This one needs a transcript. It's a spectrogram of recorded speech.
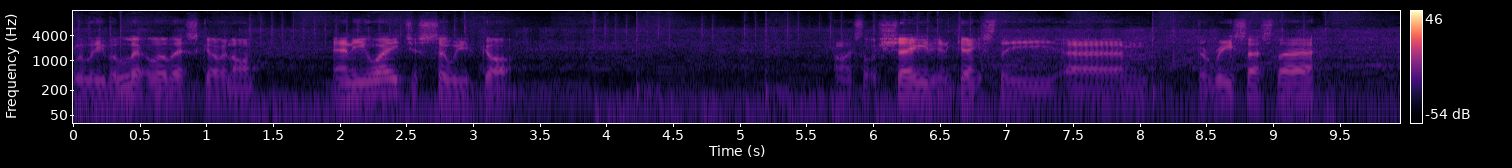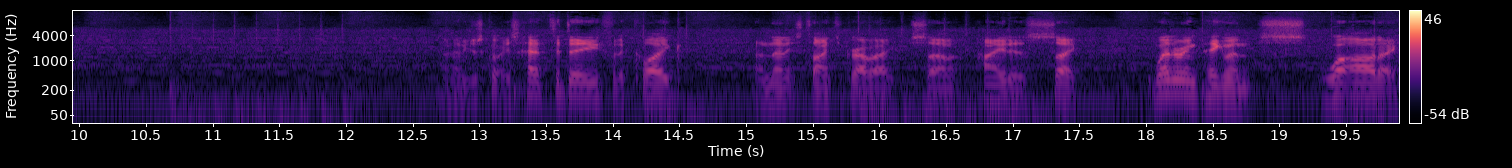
We'll leave a little of this going on anyway, just so we've got a nice little shade against the um, the recess there. And we've just got his head to do for the cloak, and then it's time to grab out some hiders. So, weathering pigments, what are they?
